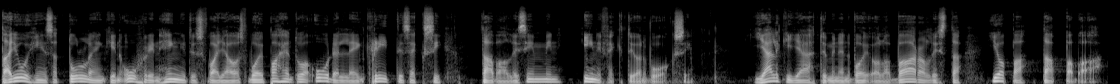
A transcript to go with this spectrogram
Tajuihinsa tulleenkin uhrin hengitysvajaus voi pahentua uudelleen kriittiseksi tavallisimmin infektion vuoksi. Jälkijäähtyminen voi olla vaarallista, jopa tappavaa.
